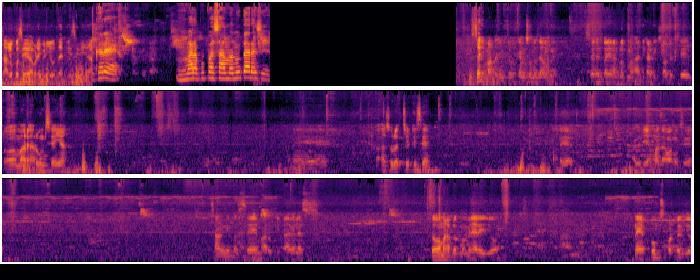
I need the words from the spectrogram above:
ચાલો પછી આપણે વીડિયો ઉતારીએ છીએ. ઘરે મારા પપ્પા સામાન ઉતારે છે. જય માતાજી મિત્રો કેમ છો મજામાં? ને શૈલેષભાઈના બ્લોગમાં હાર્દિક હાર્દિક સ્વાગત છે. તો અમારે આ રૂમ છે અહીંયા. અને આ સુરત ચીટી છે. આપણે આજે દેહમાં જવાનું છે. સાંજની બસ છે, મારુતિ ટ્રાવેલર્સ તો અમારા બ્લોગમાં મળ્યા રહીજો. અને ખૂબ સપોર્ટ કરજો.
